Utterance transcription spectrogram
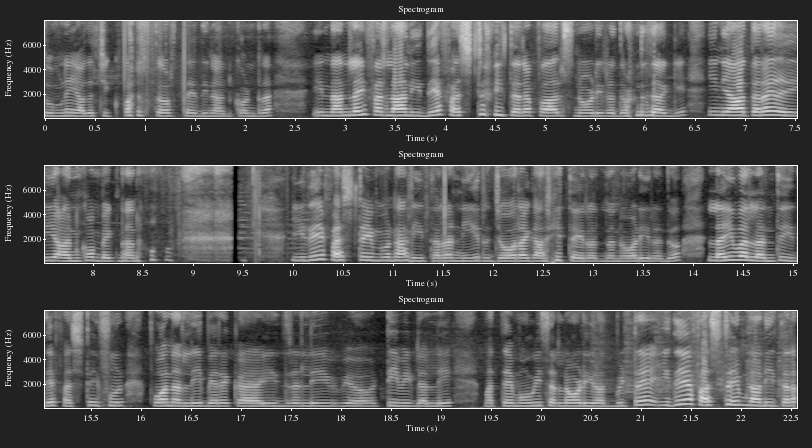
ಸುಮ್ಮನೆ ಯಾವುದೋ ಚಿಕ್ಕ ಫಾಲ್ಸ್ ತೋರಿಸ್ತಾ ಇದ್ದೀನಿ ಅಂದ್ಕೊಂಡ್ರೆ ಇನ್ನು ನನ್ನ ಲೈಫಲ್ಲಿ ನಾನು ಇದೇ ಫಸ್ಟ್ ಈ ಥರ ಫಾಲ್ಸ್ ನೋಡಿರೋ ದೊಡ್ಡದಾಗಿ ಇನ್ನು ಯಾವ ಥರ ಅನ್ಕೊಬೇಕು ನಾನು. ಇದೇ ಫಸ್ಟ್ ಟೈಮು ನಾನು ಈ ಥರ ನೀರು ಜೋರಾಗಿ ಹರಿತಾ ಇರೋದನ್ನ ನೋಡಿರೋದು. ಲೈವಲ್ಲಂತೂ ಇದೇ ಫಸ್ಟ್ ಟೈಮು ಫೋನಲ್ಲಿ ಬೇರೆ ಕ ಇದರಲ್ಲಿ ಟಿ ವಿಗಳಲ್ಲಿ ಮತ್ತು ಮೂವೀಸಲ್ಲಿ ನೋಡಿರೋದು ಬಿಟ್ಟರೆ ಇದೇ ಫಸ್ಟ್ ಟೈಮ್ ನಾನು ಈ ಥರ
